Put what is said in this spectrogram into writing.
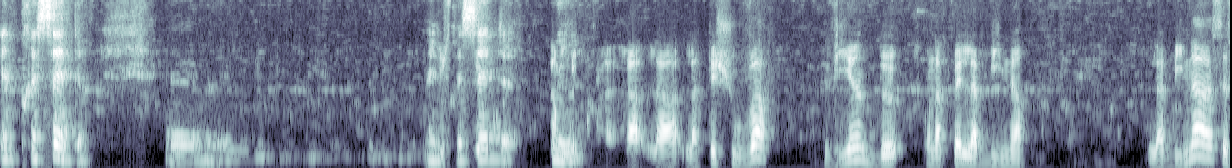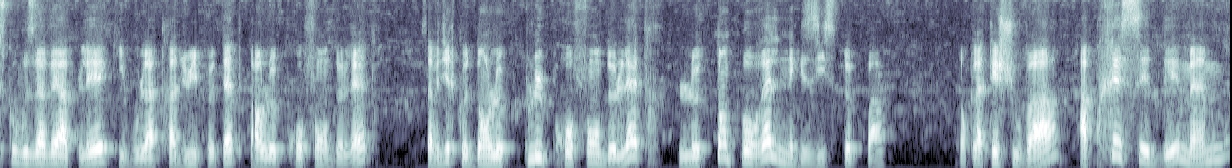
elle précède. Euh, elle précède. Oui. La, la, la Teshuvah vient de qu'on appelle la Bina. La Bina, c'est ce que vous avez appelé, qui vous l'a traduit peut-être par le profond de l'être ça veut dire que dans le plus profond de l'être, le temporel n'existe pas. Donc la Teshuvah a précédé même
